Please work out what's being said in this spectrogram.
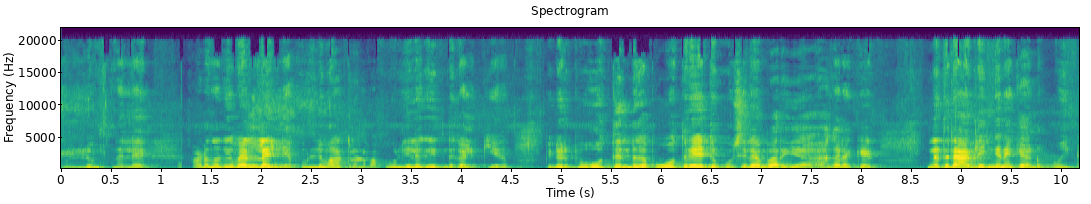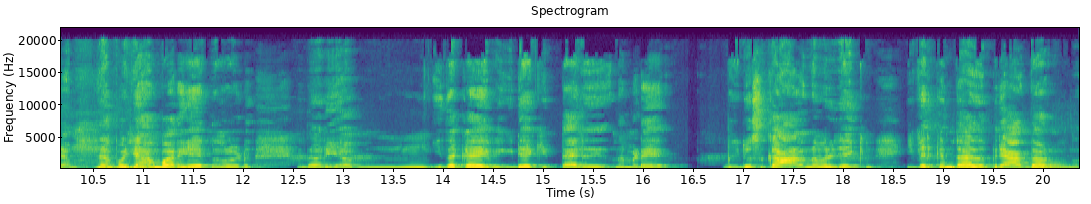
പുല്ലും നല്ല അവിടെ ഒന്നും അധികം വെള്ളമില്ല. പുല്ല് മാത്രമേ ഉള്ളൂ. അപ്പോൾ പുല്ലിലൊക്കെ ഇരുന്ന് കളിക്കുകയാണ്. പിന്നെ ഒരു പോത്തുണ്ട്. ആ പോത്തിലേറ്റ് കുശലം പറയുക അങ്ങനെയൊക്കെ ഇന്നത്തെ രാവിലെ ഇങ്ങനെയൊക്കെയാണ് പോയിട്ടാണ് അപ്പോൾ ഞാൻ പറയായിരുന്നു നിങ്ങളോട് എന്താ പറയുക ഇതൊക്കെ വീഡിയോ ആക്കി ഇട്ടാൽ നമ്മുടെ വീഡിയോസ് കാണുന്നവർ വിചാരിക്കും ഇവർക്ക് എന്താ പ്രാന്താണോ എന്ന്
